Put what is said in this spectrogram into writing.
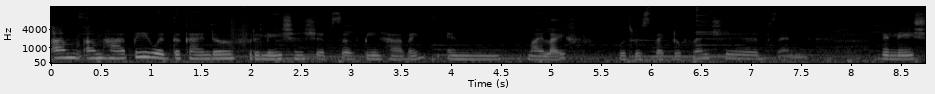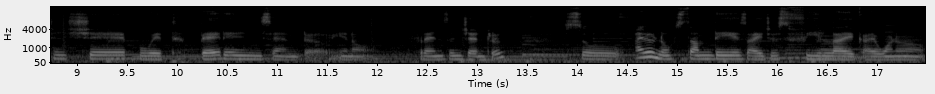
I'm I'm happy with the kind of relationships I've been having in my life with respect to friendships and relationship with parents and uh, you know friends in general. So I don't know. Some days I just feel like I wanna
